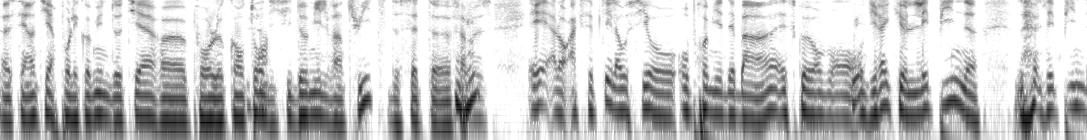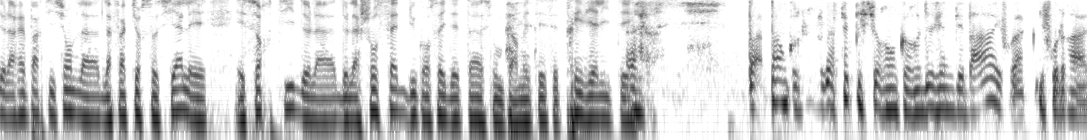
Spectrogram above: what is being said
Euh, c'est un tiers pour les communes, deux tiers euh, pour le canton d'ici 2028 de cette mhm. fameuse et alors accepter là aussi au, premier débat. Hein, Est-ce qu'on on, dirait que l'épine, l'épine de la répartition de la, de la facture sociale est, est, sortie de la de la chaussette du Conseil d'État, si vous me permettez cette trivialité? Ah. Pas, pas, encore tout à fait, y aura encore un deuxième débat, il faudra, il faudra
